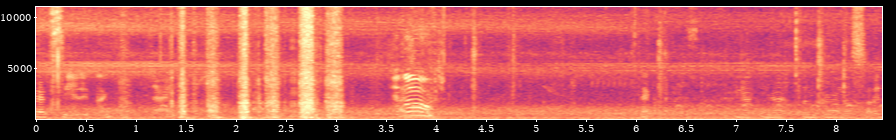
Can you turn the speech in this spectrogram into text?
Can't see anything. It moved! You're not, you're not looking on this side.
